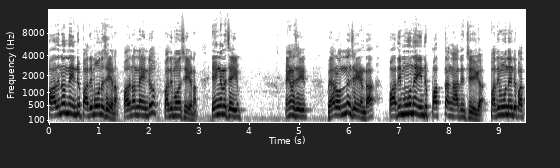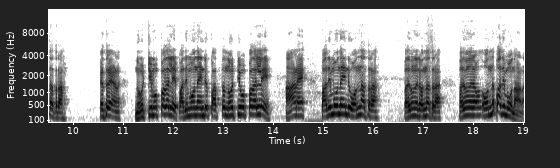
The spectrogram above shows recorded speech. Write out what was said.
പതിനൊന്ന് ഇന്റു പതിമൂന്ന് ചെയ്യണം. പതിനൊന്ന് ഇന്റു പതിമൂന്ന് ചെയ്യണം. എങ്ങനെ ചെയ്യും? എങ്ങനെ ചെയ്യും? വേറെ ഒന്നും ചെയ്യണ്ട. പതിമൂന്ന് ഇന്റു പത്ത് അങ്ങ് ആദ്യം ചെയ്യുക. പതിമൂന്ന് ഇന്റു പത്ത് എത്ര? എത്രയാണ്? നൂറ്റി മുപ്പതല്ലേ പതിമൂന്ന് ഇന്റു പത്ത് നൂറ്റി മുപ്പതല്ലേ ആണേ. പതിമൂന്ന് ഇന്റു ഒന്ന് എത്ര? പതിമൂന്ന് ഒന്ന് എത്ര? പതിമൂന്ന് ഒന്ന് പതിമൂന്നാണ്.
